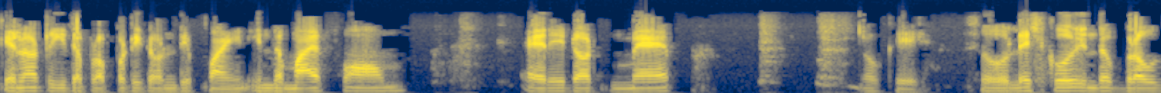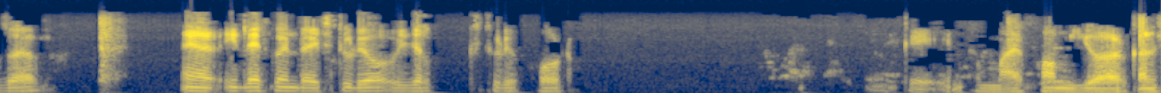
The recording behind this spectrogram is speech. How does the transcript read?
cannot read the property undefined in the my form array dot map. Okay, so let's go in the browser and uh, let's go in the Studio Visual Studio Code. Okay, in the my form you are cons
